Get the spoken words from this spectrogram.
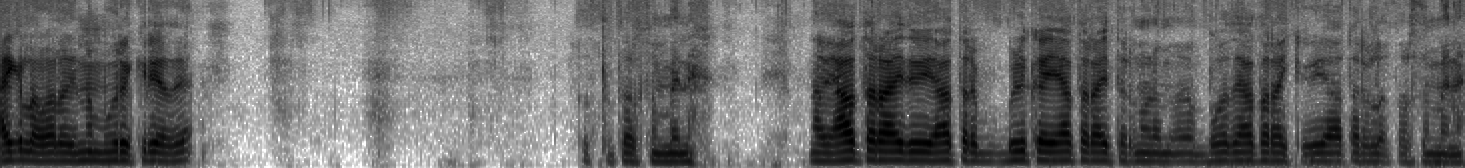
ಆಗಿಲ್ಲ ಹೊಲ, ಇನ್ನೂ ಮೂರು ಎಕರೆ ಅದೇ ಸುತ್ತ ತೋರ್ಸಂಬನ್ನಿ ನಾವು ಯಾವ ಥರ ಇದೀವಿ, ಯಾವ ಥರ ಬಿಳಿಕಾಯಿ ಯಾವ ಥರ ಆಯ್ತಾರೆ ನೋಡಿ, ಬೋದ ಯಾವ ಥರ ಹಾಕಿವಿ, ಯಾವ ಥರ ಇಲ್ಲ ತೋರ್ಸಂಬನ್ನಿ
